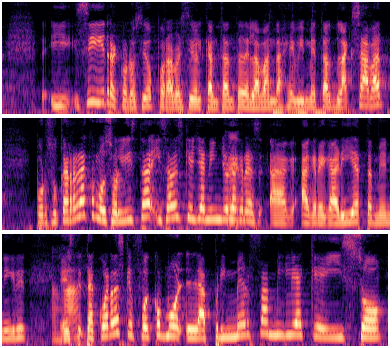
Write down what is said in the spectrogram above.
y sí, reconocido por haber sido el cantante de la banda heavy metal Black Sabbath por su carrera como solista. Y sabes que, Janine, yo le agregaría también, Ingrid, este, ¿te acuerdas que fue como la primer familia que hizo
